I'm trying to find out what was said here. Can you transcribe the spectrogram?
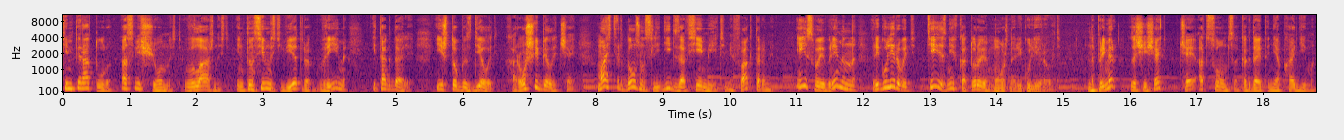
температура, освещенность, влажность, интенсивность ветра, время и так далее. И чтобы сделать хороший белый чай, мастер должен следить за всеми этими факторами и своевременно регулировать те из них, которые можно регулировать. Например, защищать чай от солнца, когда это необходимо,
